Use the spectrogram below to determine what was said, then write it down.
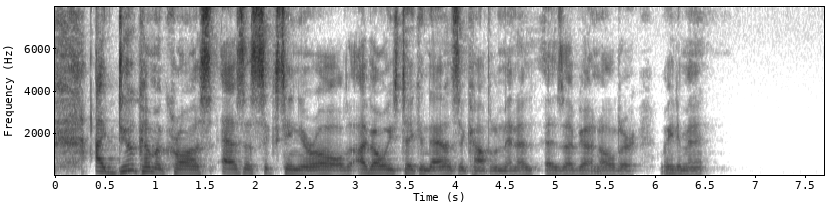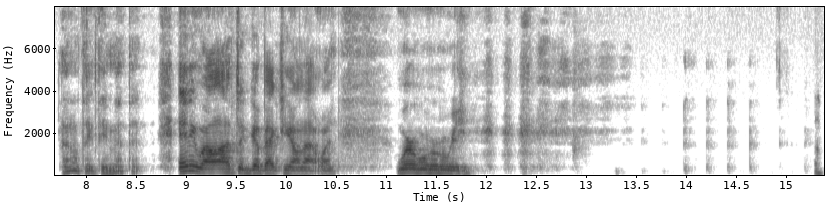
I do come across as a 16 year old. I've always taken that as a compliment as, as I've gotten older. Wait a minute. I don't think they meant that. Anyway, I'll have to go back to you on that one. Where were we? I'm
